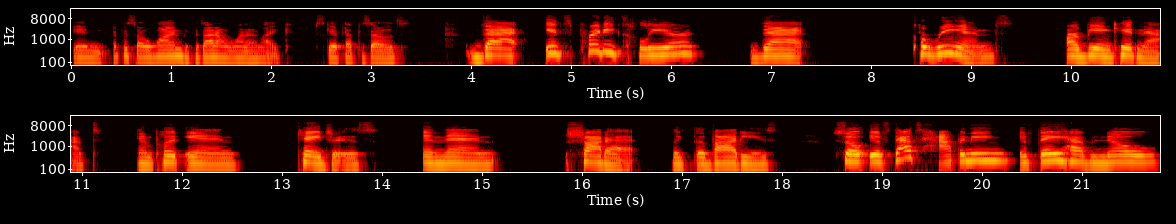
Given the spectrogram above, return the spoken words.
in episode one because i don't want to like skip episodes that it's pretty clear that koreans are being kidnapped and put in cages and then shot at like the bodies so if that's happening, if they have no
